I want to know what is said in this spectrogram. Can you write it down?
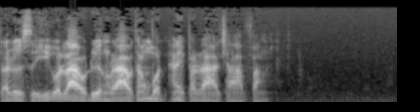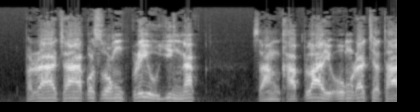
ตฤษีก็เล่าเรื่องราวทั้งหมดให้พระราชาฟัง พระราชาก็ทรงกริ้วยิ่งนัก สั่งขับไล่องค์รัชทา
